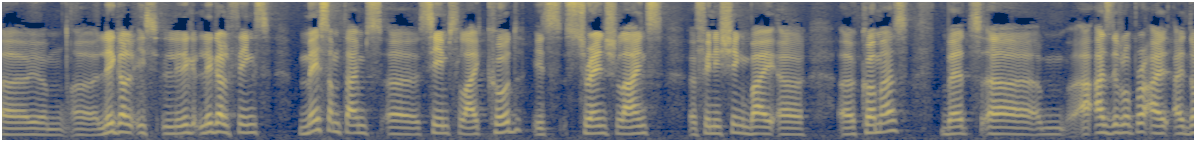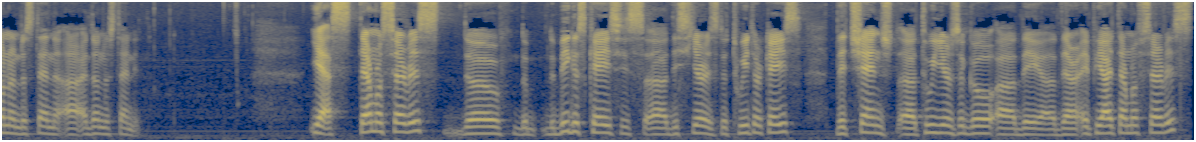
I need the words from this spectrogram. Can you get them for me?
um, uh, legal, legal things may sometimes uh, seems like code. It's strange lines finishing by commas, but um, as developer, I, I don't understand. I don't understand it. Yes, term of service. The, the, the biggest case is this year is the Twitter case. They changed uh, two years ago uh, uh, their API term of service.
